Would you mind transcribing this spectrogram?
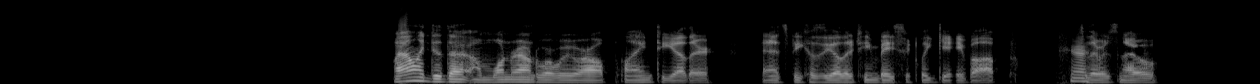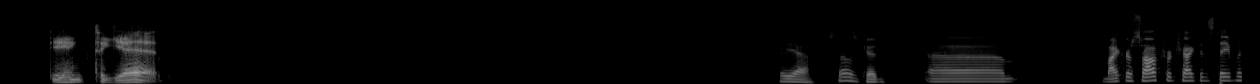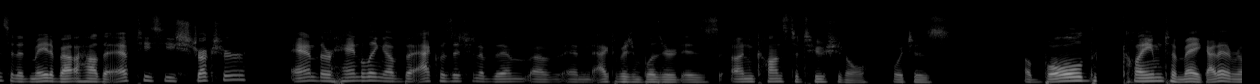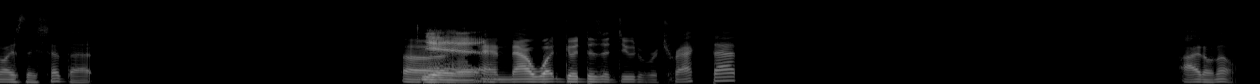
I only did that on one round where we were all playing together, and it's because the other team basically gave up. so there was no ink to get. But yeah, so that was good. Um, Microsoft retracted statements it had made about how the FTC structure and their handling of the acquisition of them of and Activision Blizzard is unconstitutional, which is a bold claim to make. I didn't realize they said that. Uh, Yeah. And now, what good does it do to retract that? I don't know.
